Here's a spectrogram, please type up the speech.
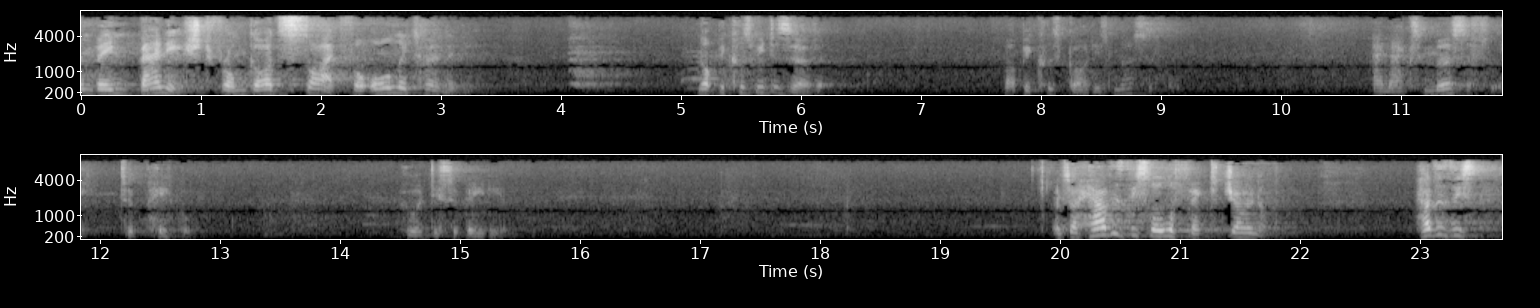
From being banished from God's sight for all eternity. Not because we deserve it, but because God is merciful and acts mercifully to people who are disobedient. And so, how does this all affect Jonah? How does this,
